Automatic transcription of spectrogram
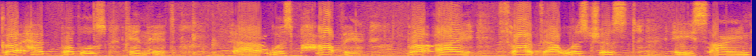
gut had bubbles in it that was popping, but I thought that was just a sign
